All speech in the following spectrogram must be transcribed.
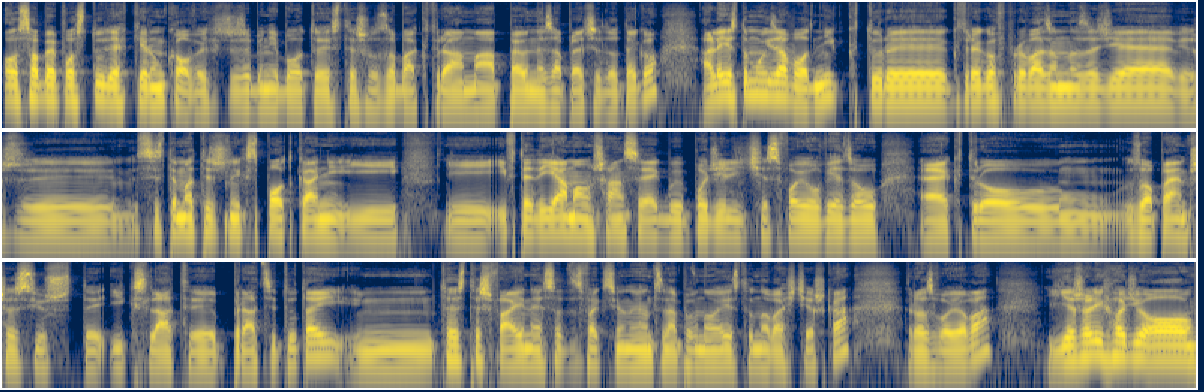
osobę po studiach kierunkowych, żeby nie było, to jest też osoba, która ma pełne zaplecze do tego, ale jest to mój zawodnik, który, którego wprowadzam na zasadzie, wiesz, y, systematycznych spotkań i, i, i wtedy ja mam szansę jakby podzielić się swoją wiedzą, e, którą złapałem przez już te x lat y, pracy tutaj. Mm, to jest też fajne, satysfakcjonujące, na pewno jest to nowa ścieżka rozwojowa. Jeżeli chodzi o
